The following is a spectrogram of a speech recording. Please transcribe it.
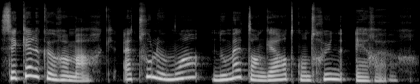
Ces quelques remarques, à tout le moins, nous mettent en garde contre une erreur.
